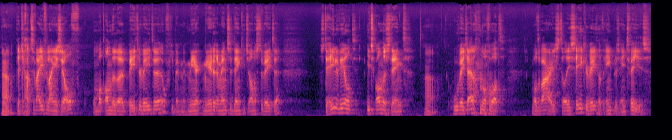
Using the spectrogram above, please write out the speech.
Ja. Dat je gaat twijfelen aan jezelf, omdat anderen beter weten. Of je bent met meer, meerdere mensen denken iets anders te weten. Als de hele wereld iets anders denkt, ja. hoe weet jij dan nog wat, wat waar is? Terwijl je zeker weet dat 1 plus 1 2 is.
